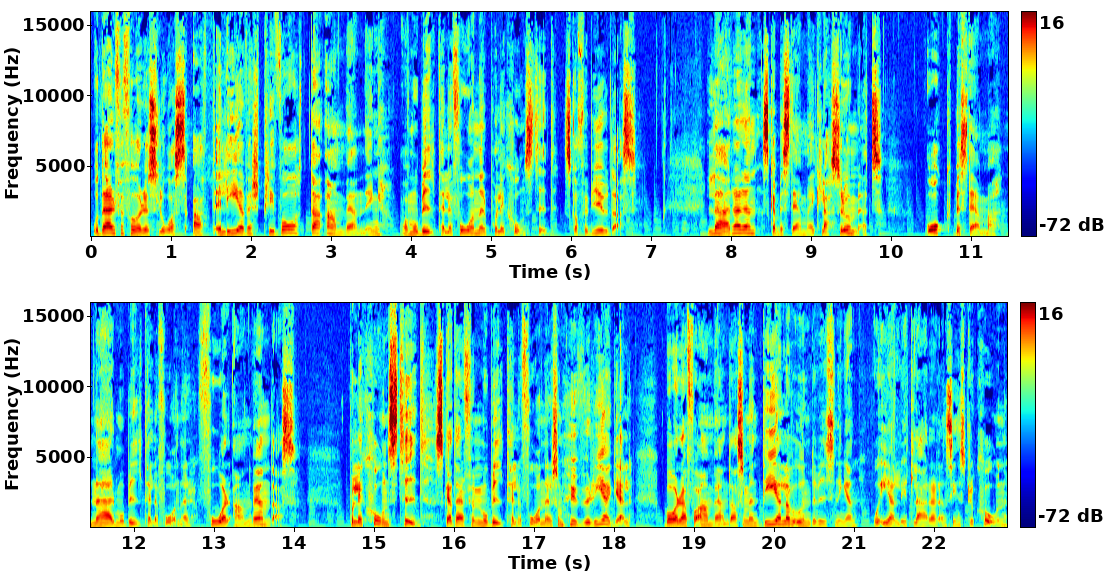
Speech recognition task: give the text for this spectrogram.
Och därför föreslås att elevers privata användning av mobiltelefoner på lektionstid ska förbjudas. Läraren ska bestämma i klassrummet och bestämma när mobiltelefoner får användas. På lektionstid ska därför mobiltelefoner som huvudregel bara få användas som en del av undervisningen och enligt lärarens instruktion.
